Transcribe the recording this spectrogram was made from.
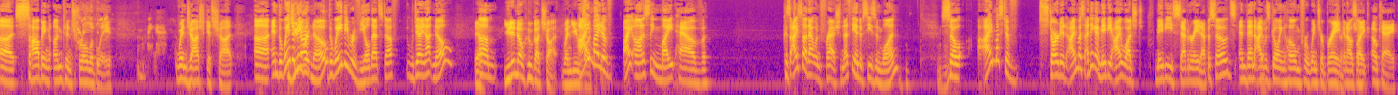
uh, sobbing uncontrollably when Josh gets shot. Uh, and the way Did that you they not know? the way they reveal that stuff, did I not know? Yeah. Um, you didn't know who got shot when you. I might it. have. I honestly might have, because I saw that one fresh, and that's the end of season one. Mm-hmm. So I must have started. I must. I think I maybe I watched maybe seven or eight episodes, and then I was going home for winter break, and I was sure. like, okay,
